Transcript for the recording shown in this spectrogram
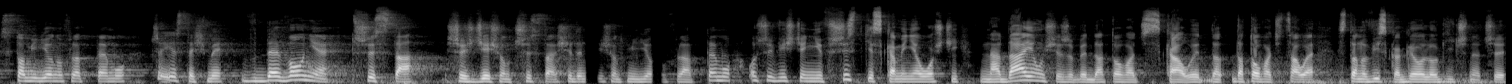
100 milionów lat temu, czy jesteśmy w Devonie 300 60, 370 milionów lat temu. Oczywiście nie wszystkie skamieniałości nadają się, żeby datować skały, datować całe stanowiska geologiczne czy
